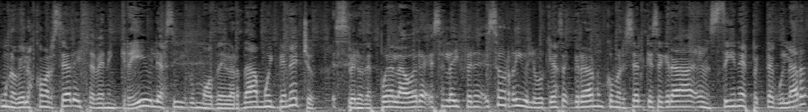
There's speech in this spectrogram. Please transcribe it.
uno ve los comerciales y se ven increíbles, así como de verdad muy bien hechos. Sí. Pero después a la hora, esa es la diferencia. Es horrible porque graban un comercial que se graba en cine espectacular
